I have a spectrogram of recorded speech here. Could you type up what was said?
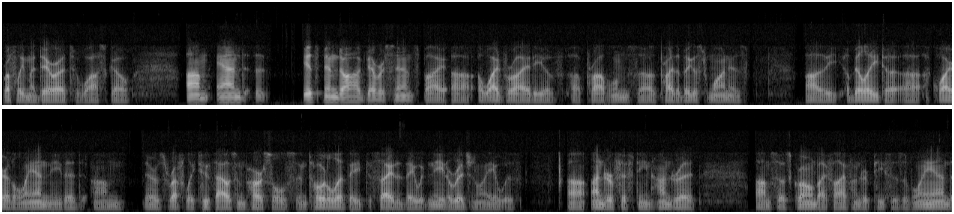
roughly Madera to Wasco. Um, and it's been dogged ever since by uh, a wide variety of uh, problems. Uh, probably the biggest one is uh, the ability to uh, acquire the land needed. Um, there's roughly 2,000 parcels in total that they decided they would need. Originally, it was uh, under 1,500, um, so it's grown by 500 pieces of land.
